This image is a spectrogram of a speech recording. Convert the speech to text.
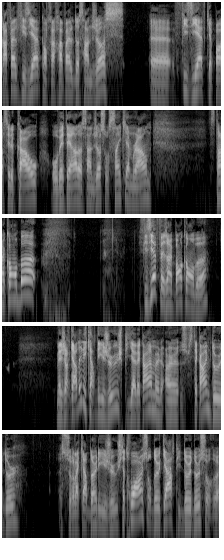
Raphaël Fiziev contre Rafael Dos Anjos euh, Fiziev qui a passé le KO au vétéran Los Angeles au cinquième round. C'est un combat. Fiziev faisait un bon combat. Mais j'ai regardé les cartes des juges, puis il y avait quand même un. C'était quand même 2-2 sur la carte d'un des juges. C'était 3-1 sur deux cartes, puis 2-2 sur euh,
